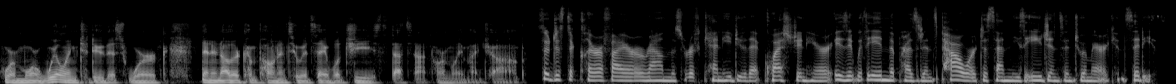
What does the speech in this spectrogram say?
who are more willing to do this work than in other components who would say, well, geez, that's not normally my job. So, just to clarify around the sort of can he do that question here, is it within the president's power to send these agents into American cities?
